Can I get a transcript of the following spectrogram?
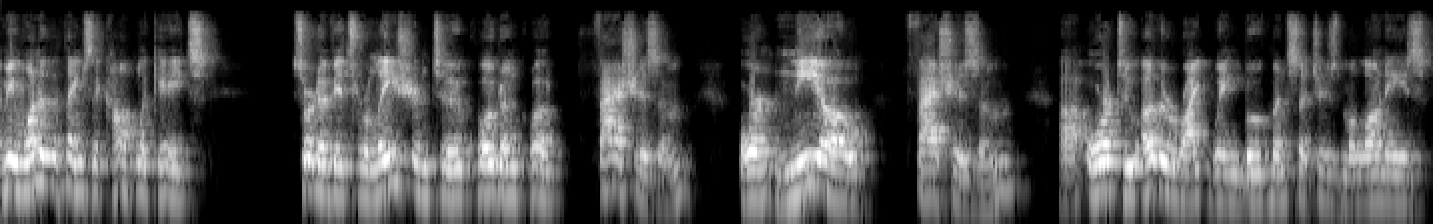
I mean, one of the things that complicates sort of its relation to quote unquote fascism or neo fascism uh, or to other right wing movements such as uh,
